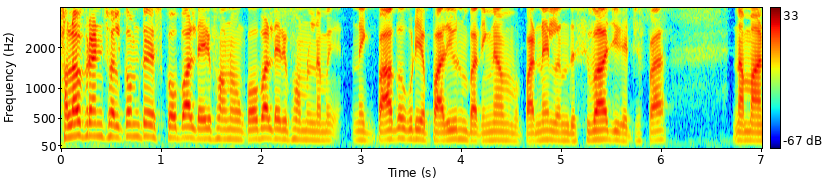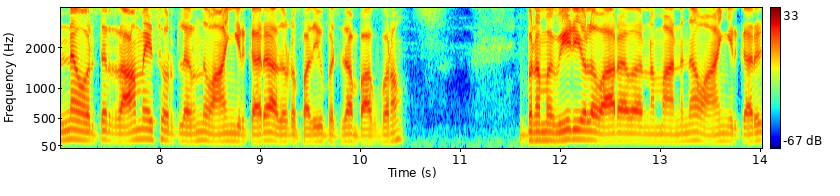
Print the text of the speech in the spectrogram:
Hello friends welcome to S Gopal dairy farm நம்ம கோபால் டெய்ரி ஃபார்மில் நம்ம இன்னைக்கு பார்க்கக்கூடிய பதிவுன்னு பார்த்திங்கன்னா நம்ம பண்ணையிலேருந்து சிவாஜி ஹெச்எஃப்பை நம்ம அண்ணன் ஒருத்தர் ராமேஸ்வரத்துலேருந்து வாங்கியிருக்காரு. அதோட பதிவு பற்றி தான் பார்க்க போகிறோம் இப்போ நம்ம வீடியோவில் வர நம்ம அண்ணன் தான் வாங்கியிருக்காரு.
